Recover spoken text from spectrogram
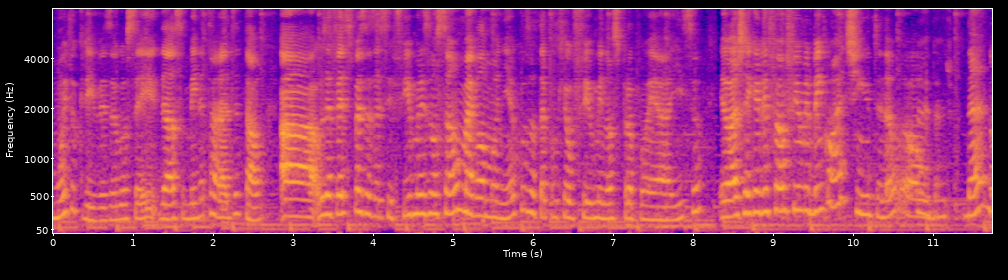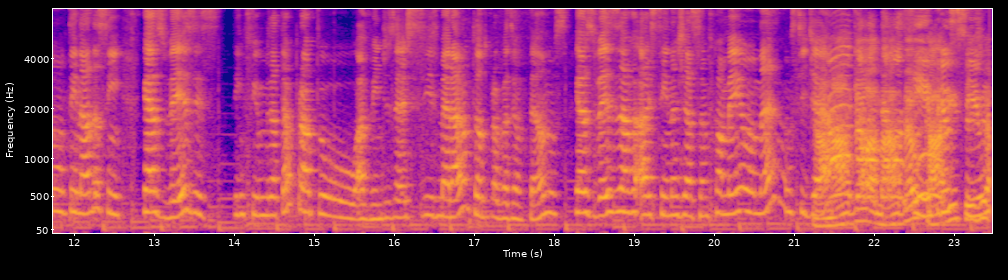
muito incríveis. Eu gostei delas, são bem detalhadas e tal. Ah, os efeitos especiais desse filme, eles não são megalomaníacos, até porque o filme não se propõe a isso. Eu achei que ele foi um filme bem corretinho, entendeu? Eu- Verdade. né? Não tem nada assim. Porque às vezes tem filmes, até o próprio Avengers, eles se esmeraram tanto pra fazer um Thanos, que às vezes a- as cenas de ação ficam meio, né? Um CGI. A Marvel, a Marvel Entre caga os em filmes.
